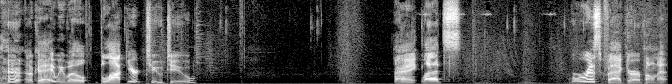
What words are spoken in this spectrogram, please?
okay, we will block your 2-2. Alright, let's risk factor our opponent.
